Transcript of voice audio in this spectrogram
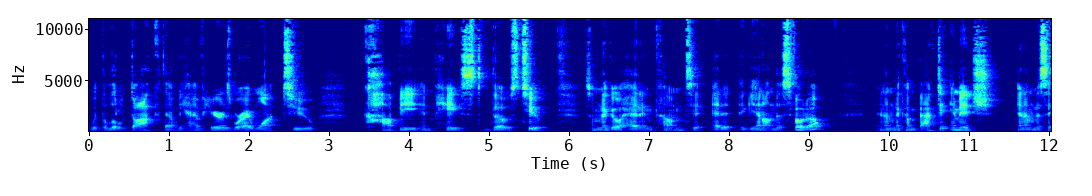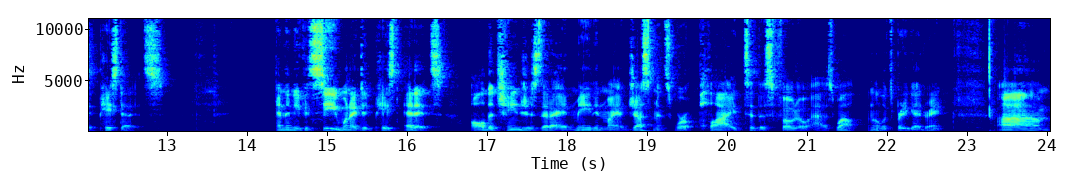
with the little dock that we have here is where I want to copy and paste those two. So I'm gonna go ahead and come to edit again on this photo, and I'm gonna come back to image, and I'm gonna say paste edits. And then you can see when I did paste edits, all the changes that I had made in my adjustments were applied to this photo as well. And it looks pretty good, right? Um,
